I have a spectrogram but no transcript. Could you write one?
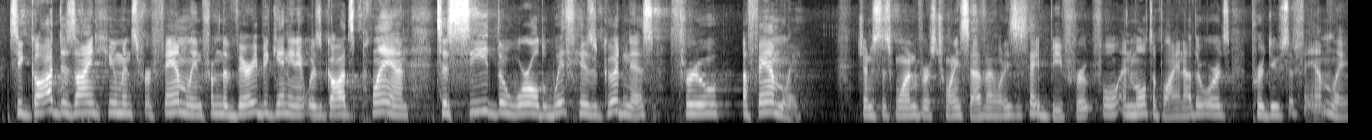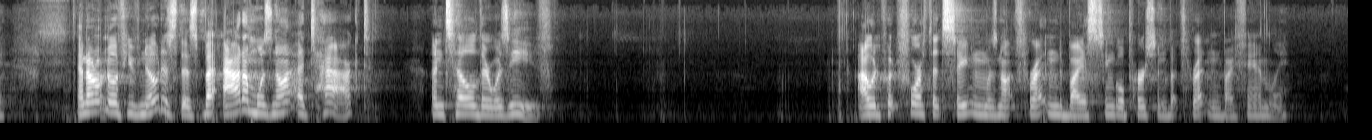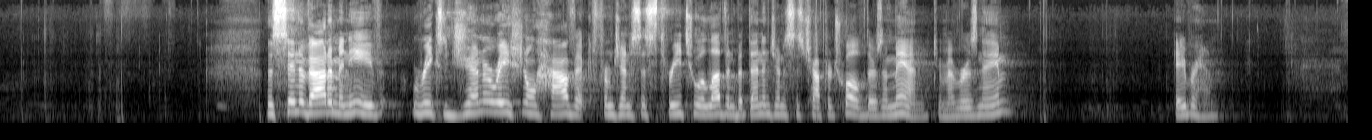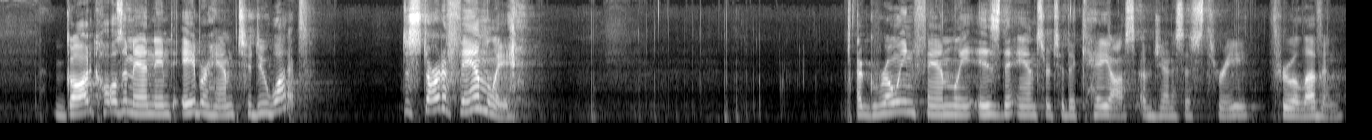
See, God designed humans for family, and from the very beginning, it was God's plan to seed the world with his goodness through a family. Genesis 1, verse 27, what does he say? Be fruitful and multiply. In other words, produce a family. And I don't know if you've noticed this, but Adam was not attacked until there was Eve. I would put forth that Satan was not threatened by a single person, but threatened by family. The sin of Adam and Eve wreaks generational havoc from Genesis 3 to 11, but then in Genesis chapter 12, there's a man. Do you remember his name? Abraham. God calls a man named Abraham to do what? To start a family. A growing family is the answer to the chaos of Genesis 3 through 11.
